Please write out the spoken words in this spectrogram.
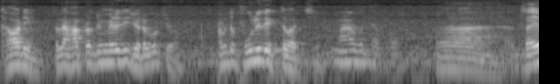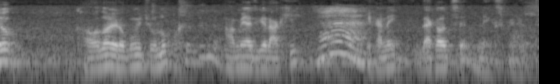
খাওয়া ডিম? তাহলে হাফটা তুমি মেরে দিছো এটা বলছো আমি তো ফুলই দেখতে পাচ্ছি। মা কথা হ্যাঁ যাই হোক খাওয়া দাওয়া এরকমই চলুক। আমি আজকে রাখি। হ্যাঁ। এখানেই দেখা হচ্ছে নেক্সট ভিডিওতে।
